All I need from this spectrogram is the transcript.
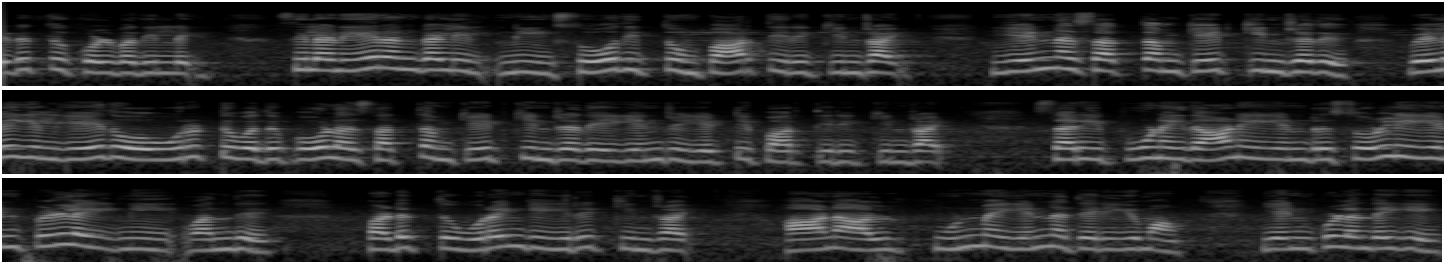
எடுத்துக்கொள்வதில்லை சில நேரங்களில் நீ சோதித்தும் பார்த்திருக்கின்றாய். என்ன சத்தம் கேட்கின்றது? வெளியில் ஏதோ உருட்டுவது போல சத்தம் கேட்கின்றதே என்று எட்டி பார்த்திருக்கின்றாய். சரி பூனைதானே என்று சொல்லி என் பிள்ளை நீ வந்து படுத்து உறங்கி இருக்கின்றாய் ஆனால் உண்மை என்ன தெரியுமா? என் குழந்தையே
